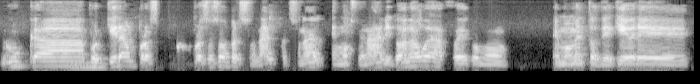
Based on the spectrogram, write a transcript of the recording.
Nunca, porque era un proceso, un proceso personal, personal, emocional y toda la wea. Fue como en momentos de quiebre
